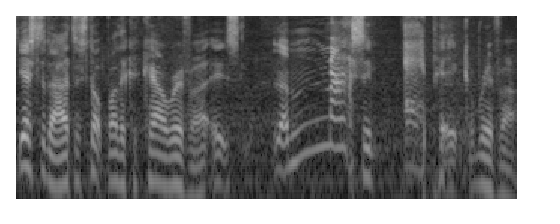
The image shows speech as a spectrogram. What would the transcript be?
yesterday I had to stop by the Cacao River. It's a massive, epic river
